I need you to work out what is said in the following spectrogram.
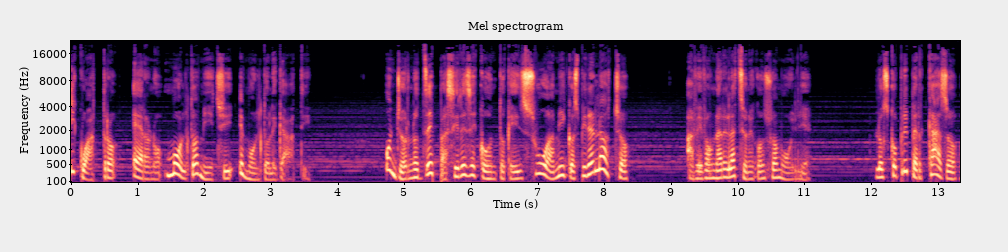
I quattro erano molto amici e molto legati. Un giorno Zeppa si rese conto che il suo amico Spinelloccio aveva una relazione con sua moglie. Lo scoprì per caso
